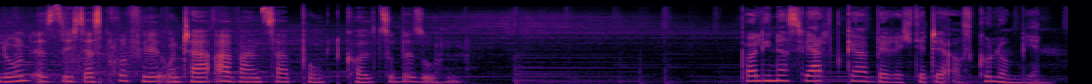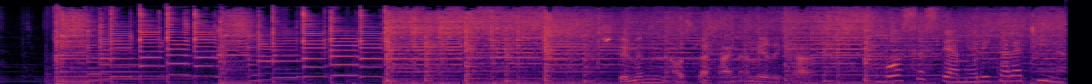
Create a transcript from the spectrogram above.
lohnt es sich, das Profil unter avanza.col zu besuchen. Paulina Sviatka berichtete aus Kolumbien. Stimmen aus Lateinamerika. Voces de América Latina.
